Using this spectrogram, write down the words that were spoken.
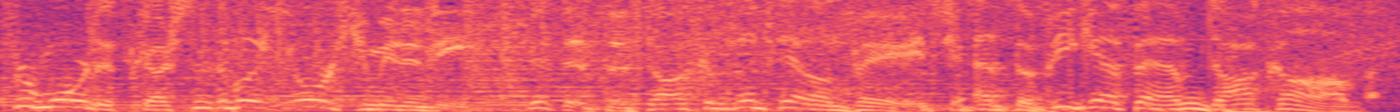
For more discussions about your community, visit the Talk of the Town page at thepeakfm.com.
